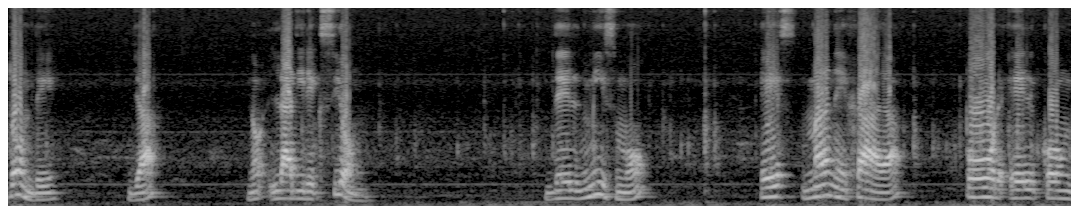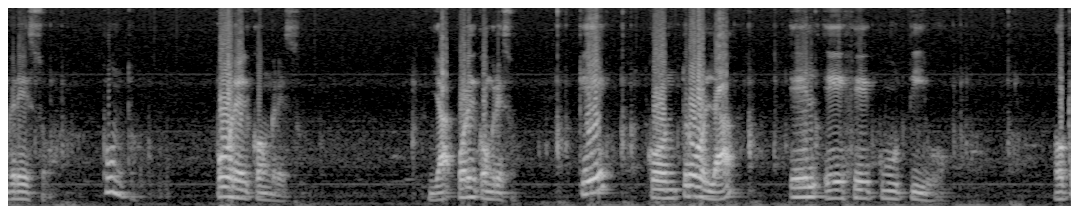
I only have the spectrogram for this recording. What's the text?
donde ya ¿no? la dirección del mismo es manejada por el Congreso. Punto por el Congreso. Ya, por el Congreso. Que controla el Ejecutivo. ¿Ok?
